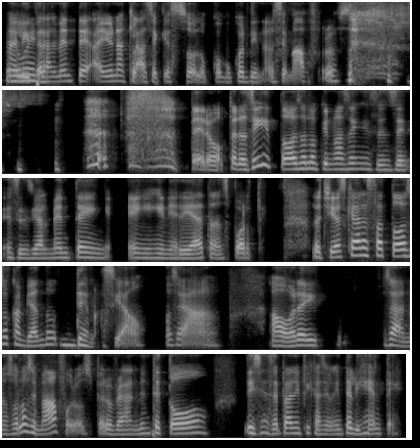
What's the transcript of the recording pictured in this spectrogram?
Bueno, Literalmente hay una clase que es solo cómo coordinar semáforos. Pero, pero sí, todo eso es lo que uno hace en esen- esencialmente en, en ingeniería de transporte. Lo chido es que ahora está todo eso cambiando demasiado. O sea, ahora hay, o sea, no solo semáforos, pero realmente todo dice hace planificación inteligente.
